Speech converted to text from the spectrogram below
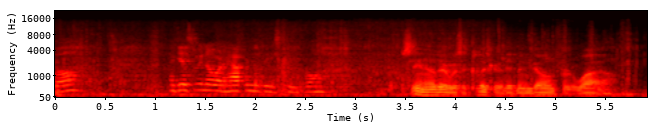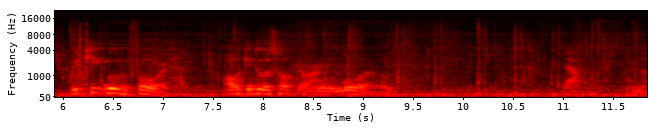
Well, I guess we know what happened to these people. Seeing how there was a clicker, they've been gone for a while. We keep moving forward. All we can do is hope there aren't any more of them. Yeah, I know.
